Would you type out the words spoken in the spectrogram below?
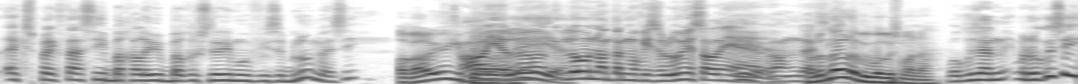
ekspektasi bakal lebih bagus dari movie sebelumnya sih. Oh, kalau gitu. Oh ya malah. lu Iya. lu nonton movie sebelumnya soalnya. Iya. Oh, enggak Menurut sih. lu lebih bagus mana? Bagusan menurut gue sih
